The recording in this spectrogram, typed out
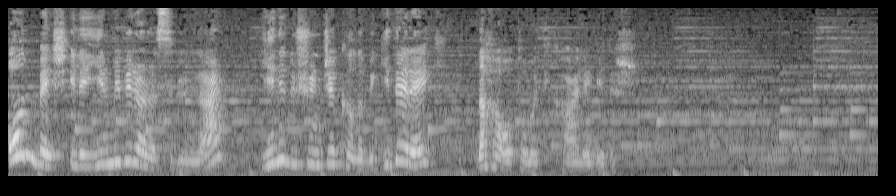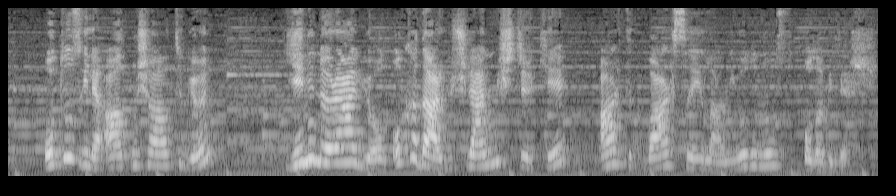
15 ile 21 arası günler yeni düşünce kalıbı giderek daha otomatik hale gelir. 30 ile 66 gün yeni nöral yol o kadar güçlenmiştir ki artık varsayılan yolunuz olabilir.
